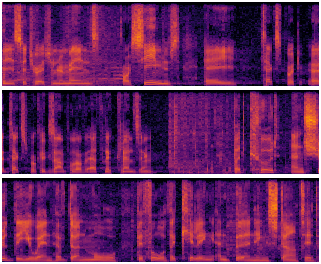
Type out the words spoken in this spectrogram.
The situation remains or seems a textbook, uh, textbook example of ethnic cleansing. But could and should the UN have done more before the killing and burning started?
